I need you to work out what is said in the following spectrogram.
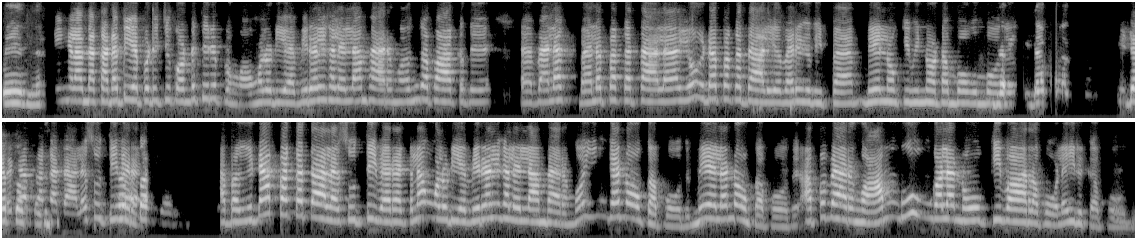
மேல நீங்கள் அந்த கடத்தியை பிடிச்சு கொண்டு திருப்புங்க உங்களுடைய விரல்கள் எல்லாம் பாருங்க எங்க பாக்குது வல வல பக்கத்தாலயோ இடப்பக்கத்தாலயோ வருகுது இப்ப மேல் நோக்கி மின்னோட்டம் போகும்போது இடப்பக்கத்தால சுத்தி வர அப்ப இடப்பக்கத்தால சுத்தி வரக்குல உங்களுடைய விரல்கள் எல்லாம் பாருங்க இங்க நோக்க போகுது மேல நோக்க போகுது அப்ப பாருங்க அம்பு உங்களை நோக்கி வார போல இருக்க போகுது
